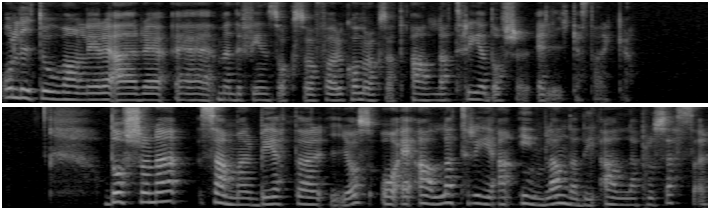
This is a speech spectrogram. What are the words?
Och lite ovanligare är det, eh, men det finns också, förekommer också att alla tre doscher är lika starka. Dorsorna samarbetar i oss och är alla tre inblandade i alla processer.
